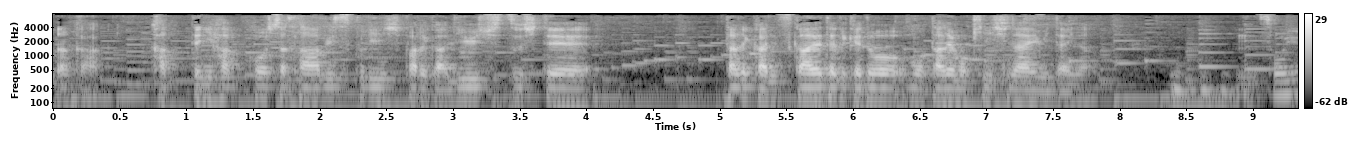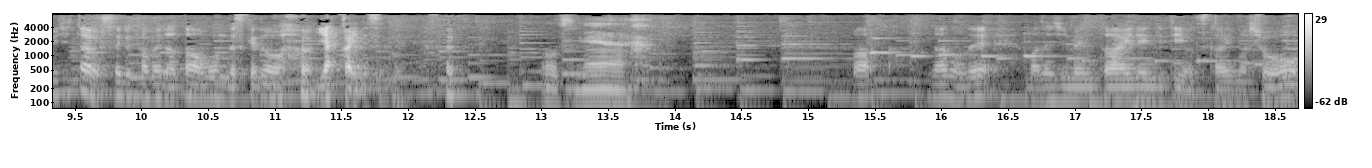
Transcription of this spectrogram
い。なんか、勝手に発行したサービスプリンシパルが流出して、誰かに使われてるけど、もう誰も気にしないみたいな。うん、そういう事態を防ぐためだとは思うんですけど、厄介ですよね。そうですね。まあ、なので、マネジメントアイデンティティを使いましょ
